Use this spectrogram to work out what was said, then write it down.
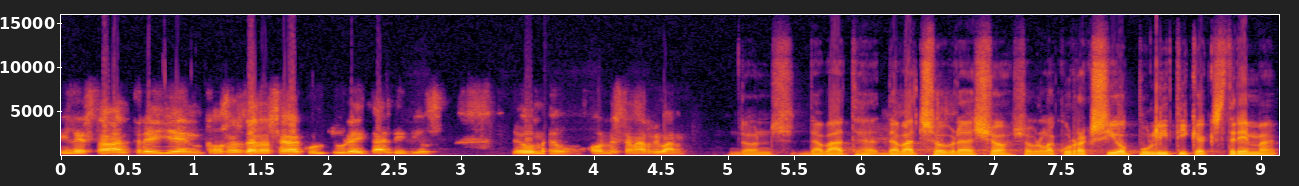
i l'estaven traient coses de la seva cultura i tal, i dius, Déu meu, on estem arribant? Doncs debat, debat sobre això, sobre la correcció política extrema,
